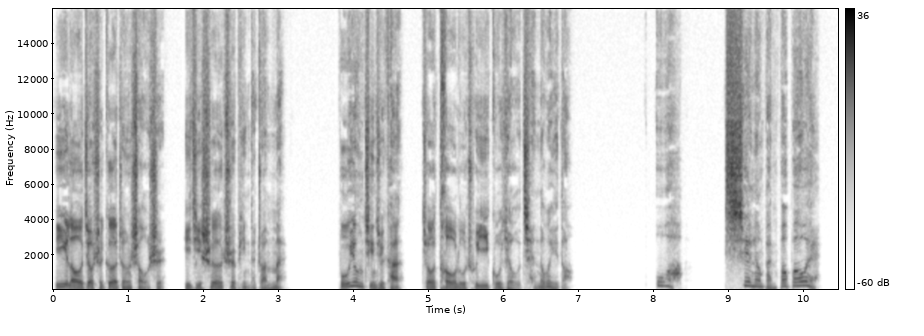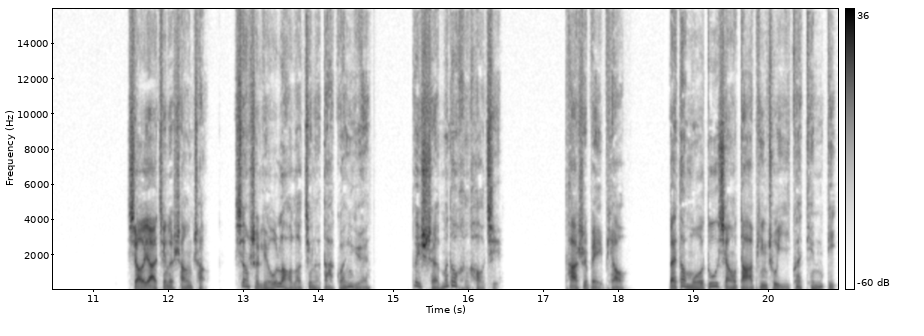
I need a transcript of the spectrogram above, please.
一楼就是各种首饰以及奢侈品的专卖，不用进去看就透露出一股有钱的味道。哇，限量版包包哎！小雅进了商场，像是刘姥姥进了大观园，对什么都很好奇。她是北漂，来到魔都想要打拼出一块天地，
